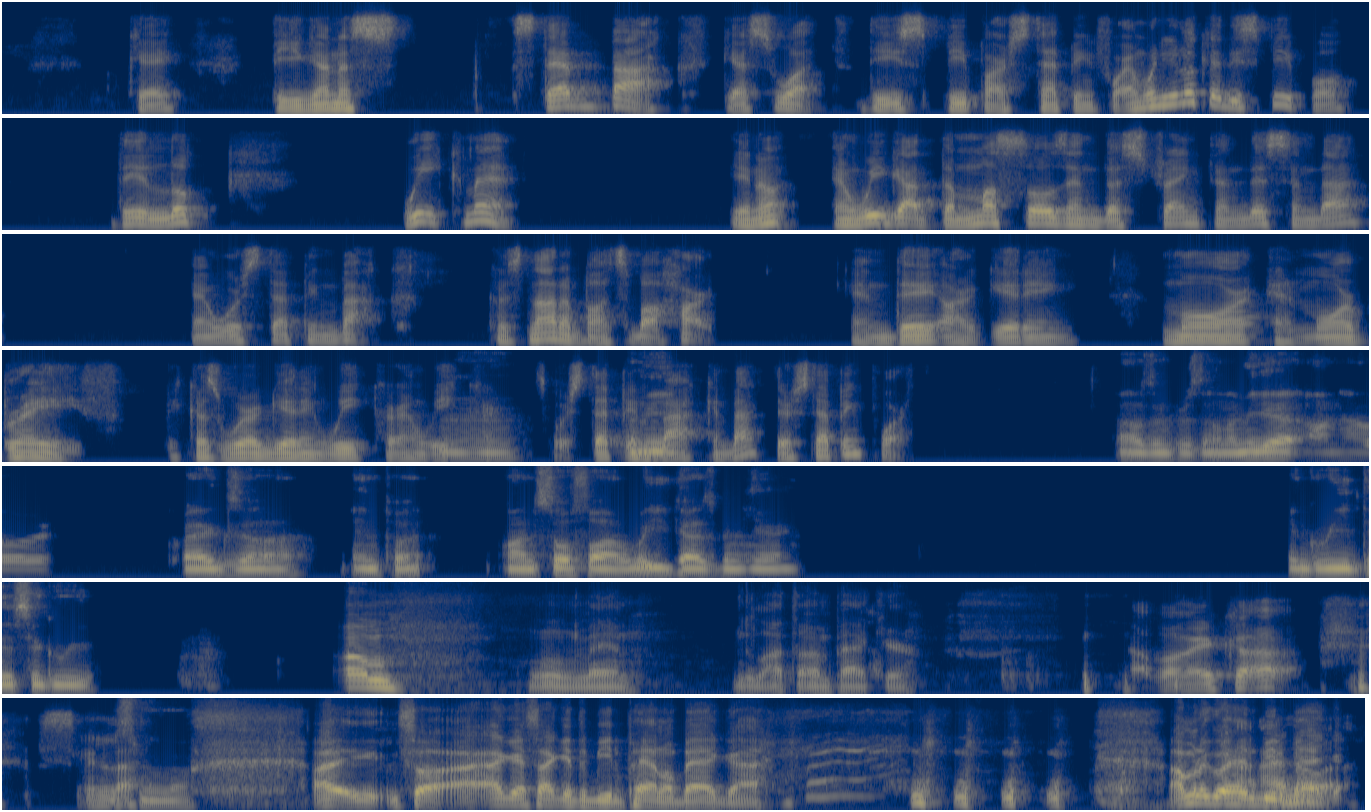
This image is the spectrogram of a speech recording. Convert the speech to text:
Okay. But you're to s- step back. Guess what? These people are stepping for. And when you look at these people, they look weak men, you know, and we got the muscles and the strength and this and that. And we're stepping back because not about, it's about heart. And they are getting more and more brave because we're getting weaker and weaker. Mm-hmm. So we're stepping me, back and back. They're stepping forth. Thousand percent. Let me get on how Craig's uh, input on so far what you guys been hearing. Agree, disagree. Um, oh man, a lot to unpack here. America. I, so I guess I get to be the panel bad guy. I'm gonna go ahead and be the bad guy.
